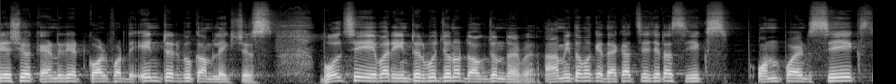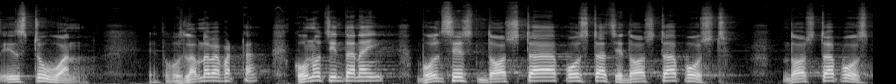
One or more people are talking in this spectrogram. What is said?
ratio candidate call for the interview come lectures বলছে এবার ইন্টারভিউর জন্য দশজন থাকবে। আমি তোমাকে দেখাচ্ছি যেটা six one point six is two one তো বুঝলাম না ব্যাপারটা। কোনো চিন্তা নাই। বলছে দশটা পোস্ট আছে, দশটা পোস্ট দশটা পোস্ট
